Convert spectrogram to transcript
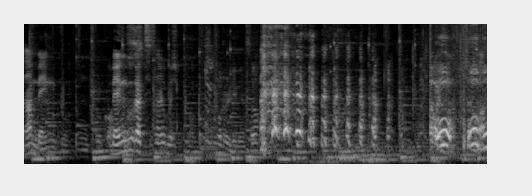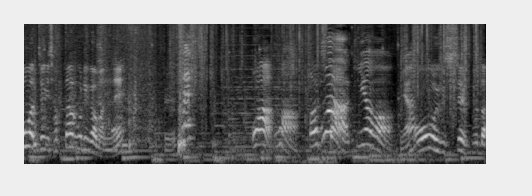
난 맹구. 음, 그럴 것 맹구 같이 살고 싶어. 콧물 흘리면서? 오! 오 뭔가 되게 잡다구리가 많네. 셋! 와! 우와. 파우치다 우와 귀여워. 야? 오 이거 진짜 예쁘다.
